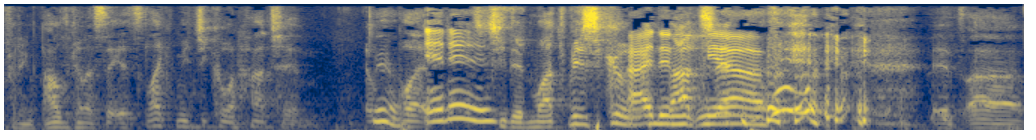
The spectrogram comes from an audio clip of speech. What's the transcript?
pretty, I was gonna say it's like Michiko and Hatchin, Yeah. but It is. She didn't watch Michiko. I didn't. Hatchin. Yeah. It's uh.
